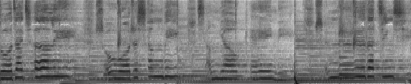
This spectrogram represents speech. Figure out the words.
躲在这里，手握着香槟，想要给你生日的惊喜。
